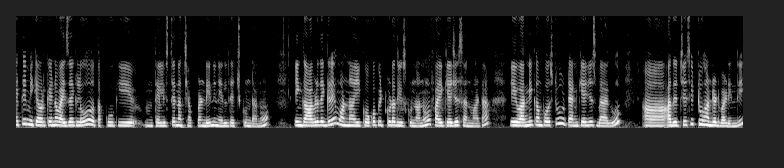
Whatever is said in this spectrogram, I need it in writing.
అయితే మీకు ఎవరికైనా వైజాగ్లో తక్కువకి తెలిస్తే నాకు చెప్పండి నేను వెళ్ళి తెచ్చుకుంటాను. ఇంకా ఆవిడ దగ్గరే మొన్న ఈ కోకోపిట్ కూడా తీసుకున్నాను ఫైవ్ కేజెస్ అనమాట ఈ vermi compost ten kgs bag. అది వచ్చేసి టూ హండ్రెడ్ పడింది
